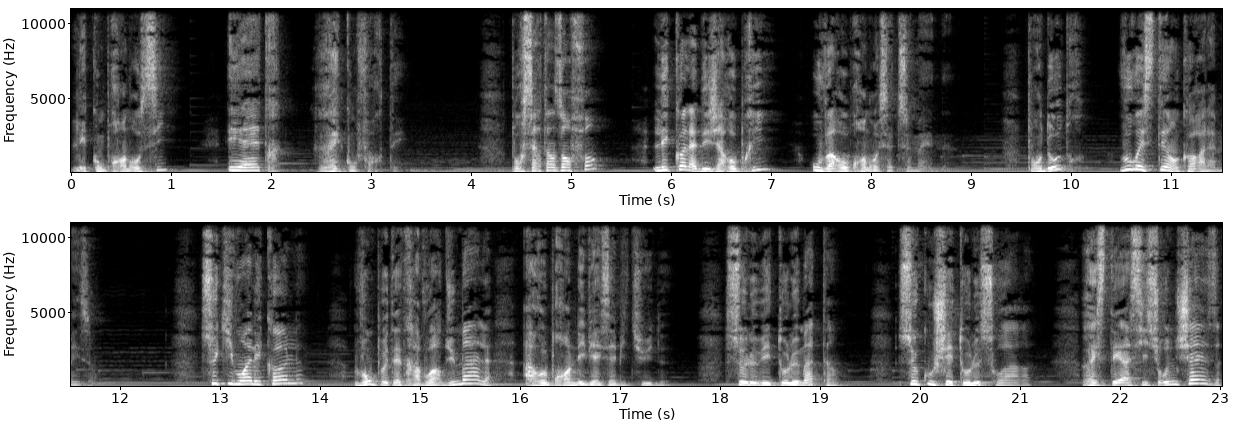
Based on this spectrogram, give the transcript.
les comprendre aussi et être réconforté. Pour certains enfants, l'école a déjà repris ou va reprendre cette semaine. Pour d'autres, vous restez encore à la maison. Ceux qui vont à l'école vont peut-être avoir du mal à reprendre les vieilles habitudes. Se lever tôt le matin, se coucher tôt le soir, rester assis sur une chaise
